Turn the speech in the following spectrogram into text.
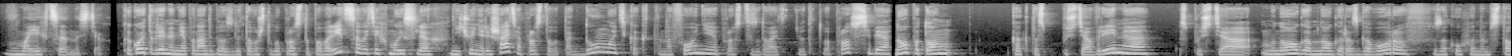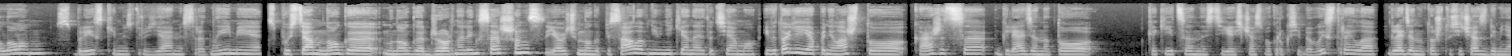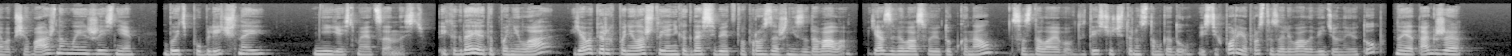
в моих ценностях. Какое-то время мне понадобилось для того, чтобы просто повариться в этих мыслях, ничего не решать, а просто вот так думать, как-то на фоне, просто задавать вот этот вопрос себе. Но потом как-то спустя время спустя много-много разговоров за кухонным столом, с близкими, с друзьями, с родными, спустя много-много journaling sessions, я очень много писала в дневнике на эту тему, и в итоге я поняла, что, кажется, глядя на то, какие ценности я сейчас вокруг себя выстроила, глядя на то, что сейчас для меня вообще важно в моей жизни, быть публичной не есть моя ценность. И когда я это поняла, я, во-первых, поняла, что я никогда себе этот вопрос даже не задавала. Я завела свой YouTube-канал, создала его в 2014 году, и с тех пор я просто заливала видео на YouTube, но я также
